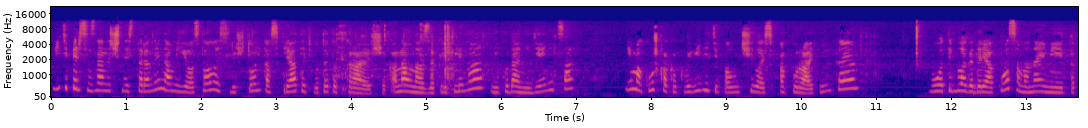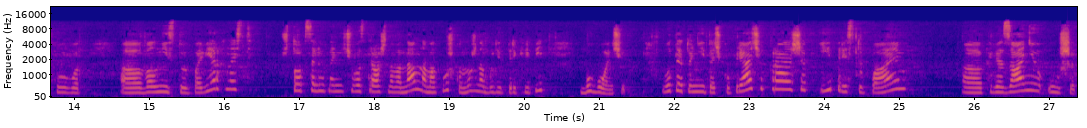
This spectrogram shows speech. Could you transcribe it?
И теперь с изнаночной стороны нам ее осталось лишь только спрятать вот этот краешек. Она у нас закреплена, никуда не денется. И макушка, как вы видите, получилась аккуратненькая. Вот, и благодаря косам она имеет такую вот э, волнистую поверхность, что абсолютно ничего страшного. Нам на макушку нужно будет прикрепить бубончик. Вот эту ниточку прячем краешек и приступаем э, к вязанию ушек.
